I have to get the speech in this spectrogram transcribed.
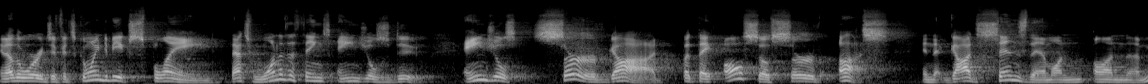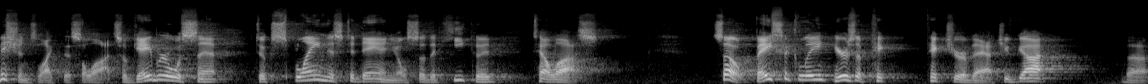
In other words, if it's going to be explained, that's one of the things angels do. Angels serve God, but they also serve us, in that God sends them on, on uh, missions like this a lot. So Gabriel was sent to explain this to Daniel so that he could tell us. So basically, here's a pic- picture of that. You've got the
